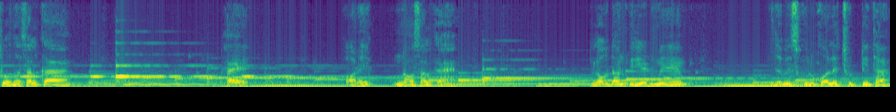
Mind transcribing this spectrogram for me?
चौदह साल का है और एक नौ साल का है। लॉकडाउन पीरियड में जब स्कूल कॉलेज छुट्टी था,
